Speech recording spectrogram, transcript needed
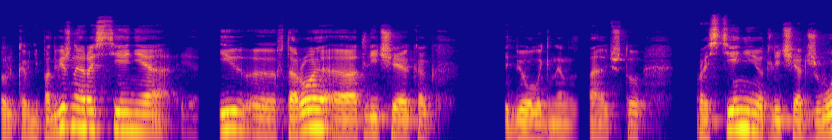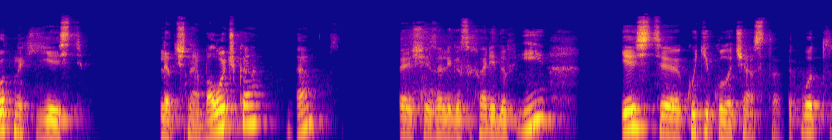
только в неподвижное растение. И э, второе э, отличие, как биологи, наверное, знают, что у растений, в отличие от животных, есть клеточная оболочка, да, состоящая из олигосахаридов, и есть э, кутикула часто. Так вот,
